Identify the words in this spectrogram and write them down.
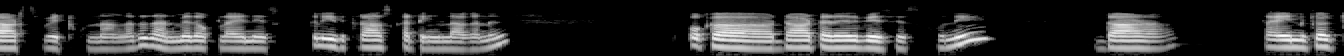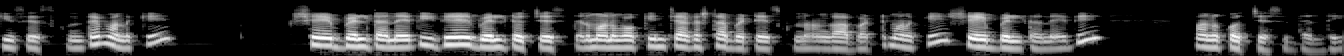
డాట్స్ పెట్టుకున్నాం కదా దాని మీద ఒక లైన్ వేసుకొని ఇది క్రాస్ కటింగ్ లాగానే ఒక డాట్ అనేది వేసేసుకొని డా లైన్గా గీసేసుకుంటే మనకి షేప్ బెల్ట్ అనేది ఇదే బెల్ట్ వచ్చేసింది మనం ఒక ఇంచ్ ఎక్స్ట్రా పెట్టేసుకున్నాం కాబట్టి మనకి షేప్ బెల్ట్ అనేది మనకు వచ్చేసిద్దండి.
